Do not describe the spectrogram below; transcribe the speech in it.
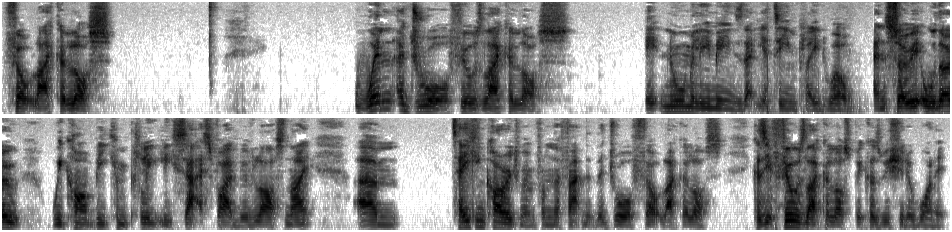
felt like a loss. When a draw feels like a loss, it normally means that your team played well. And so, it, although we can't be completely satisfied with last night, um, take encouragement from the fact that the draw felt like a loss because it feels like a loss because we should have won it.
